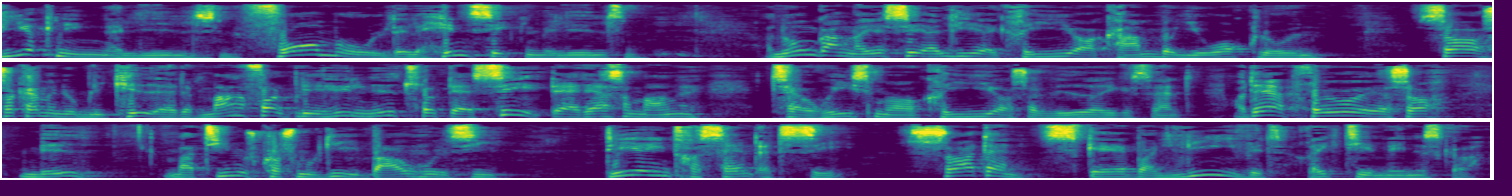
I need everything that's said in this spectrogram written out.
virkningen af lidelsen, formålet eller hensigten med lidelsen. Og nogle gange, når jeg ser alle de her krige og kampe i jordkloden, så, så kan man jo blive ked af det. Mange folk bliver helt nedtrykt af at se, at der er så mange terrorismer og krige og så videre, ikke sandt? Og der prøver jeg så med Martinus kosmologi i baghovedet at sige, det er interessant at se. Sådan skaber livet rigtige mennesker,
